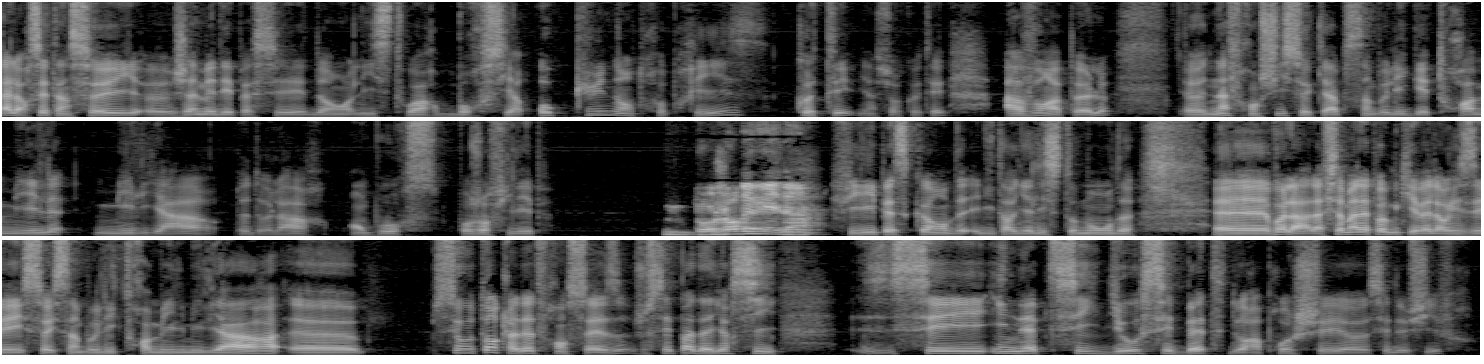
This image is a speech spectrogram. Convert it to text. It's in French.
Alors c'est un seuil euh, jamais dépassé dans l'histoire boursière. Aucune entreprise cotée, bien sûr cotée, avant Apple, euh, n'a franchi ce cap symbolique des 3000 milliards de dollars en bourse. Bonjour Philippe. Bonjour David. Philippe Escande, éditorialiste au Monde. Euh, voilà, la firme à la pomme qui est valorisée, seuil symbolique 3000 milliards. c'est autant que la dette française. Je ne sais pas d'ailleurs si c'est inepte, c'est idiot, c'est bête de rapprocher ces deux chiffres.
